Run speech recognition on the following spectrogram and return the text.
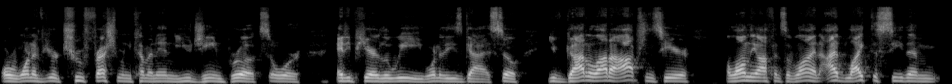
or one of your true freshmen coming in, Eugene Brooks or Eddie Pierre Louis, one of these guys. So you've got a lot of options here along the offensive line. I'd like to see them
